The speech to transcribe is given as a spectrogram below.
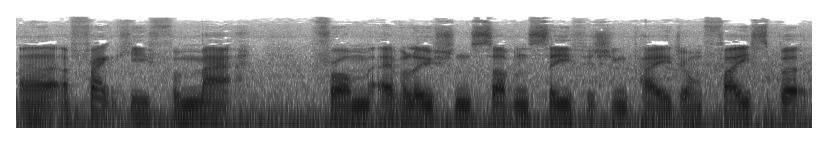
Uh, thank you for Matt from Evolution Southern Sea Fishing page on Facebook.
